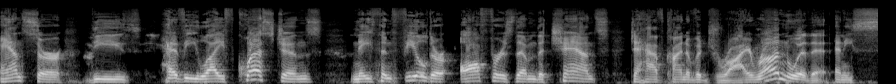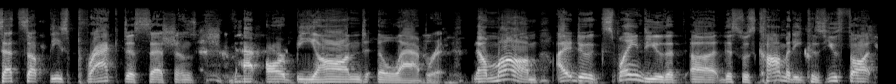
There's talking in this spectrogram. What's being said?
answer these heavy life questions, Nathan Fielder offers them the chance to have kind of a dry run with it. And he sets up these practice sessions that are beyond elaborate. Now, Mom, I had to explain to you that uh, this was comedy because you thought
